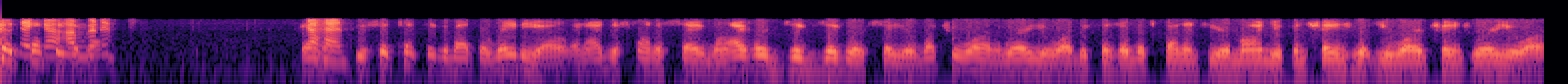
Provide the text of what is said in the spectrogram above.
said something. a, I'm about, gonna. Go ahead. You said something about the radio, and I just want to say, when I heard Zig Ziglar say, "You're what you are and where you are because of what's gone into your mind, you can change what you are and change where you are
